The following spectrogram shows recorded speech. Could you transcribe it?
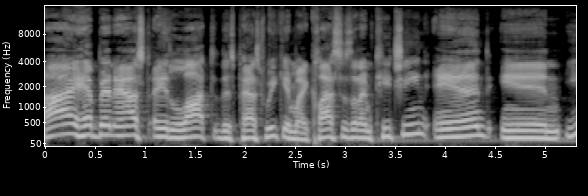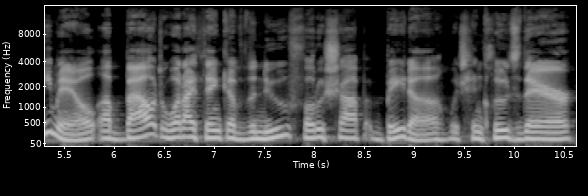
I have been asked a lot this past week in my classes that I'm teaching and in email about what I think of the new Photoshop beta, which includes their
